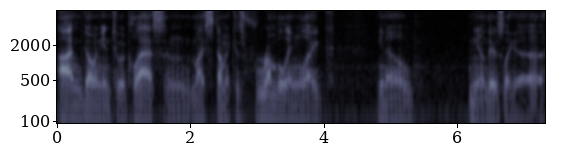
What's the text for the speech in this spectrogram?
I'm going into a class and my stomach is rumbling like, you know, you know, there's like a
